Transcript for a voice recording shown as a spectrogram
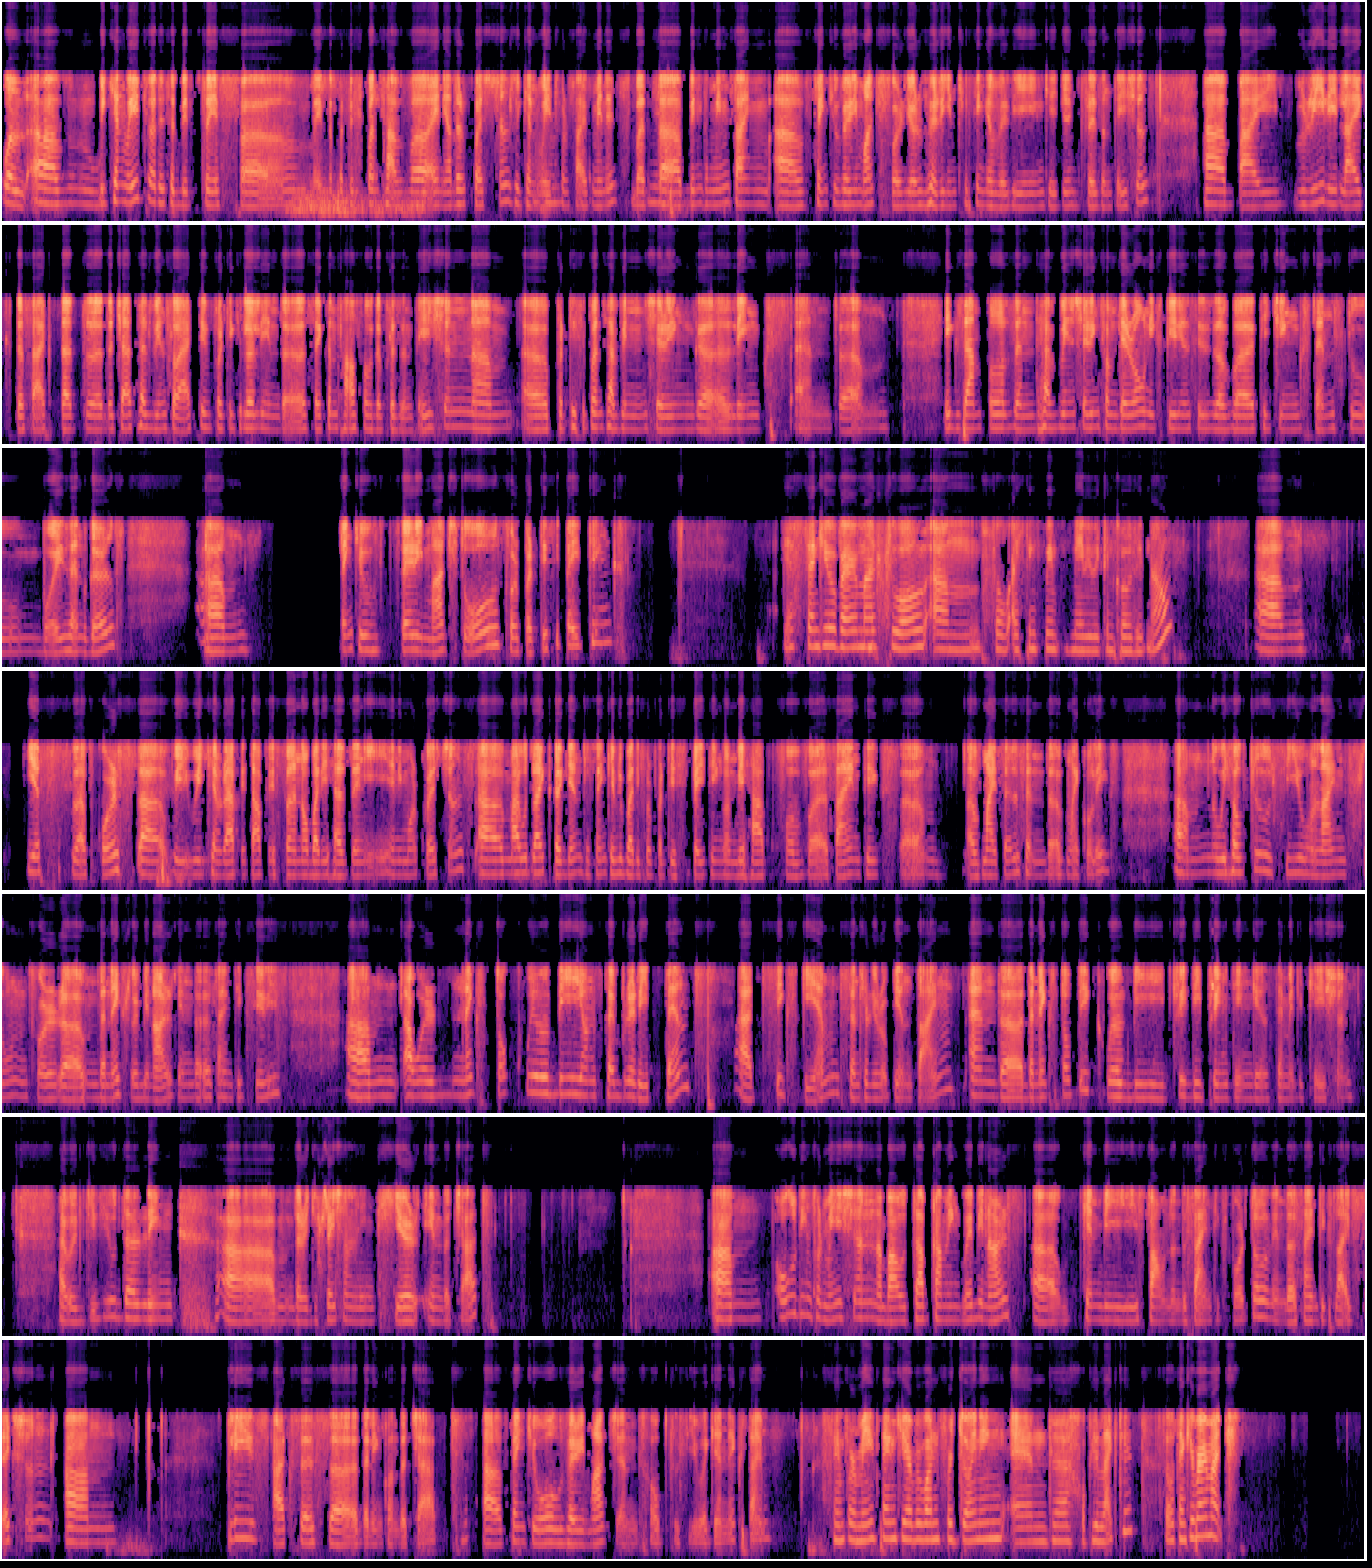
Well, um, we can wait a little bit if, uh, if the participants have uh, any other questions. We can wait mm-hmm. for five minutes. But yeah. uh, in the meantime, uh, thank you very much for your very interesting and very engaging presentations. Uh, I really like the fact that uh, the chat has been so active, particularly in the second half of the presentation. Um, participants have been sharing links and um, examples and have been sharing from their own experiences of uh, teaching STEMs to boys and girls. Um, thank you very much to all for participating. Yes, thank you very much to all. Um, so I think we, maybe we can close it now. Um, Yes, of course. Uh, we we can wrap it up if uh, nobody has any any more questions. Um, I would like again to thank everybody for participating on behalf of uh, Scientix, um, of myself and of my colleagues. Um, we hope to see you online soon for um, the next webinar in the Scientix series. Um, our next talk will be on February 10th at 6 p.m. Central European Time. And uh, the next topic will be 3D printing in STEM education. I will give you the link, um, the registration link here in the chat. Um, all the information about upcoming webinars uh, can be found on the Scientix portal in the Scientix Live section. Um, please access uh, the link on the chat. Uh, thank you all very much and hope to see you again next time. Same for me. Thank you everyone for joining and uh, hope you liked it. So thank you very much.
